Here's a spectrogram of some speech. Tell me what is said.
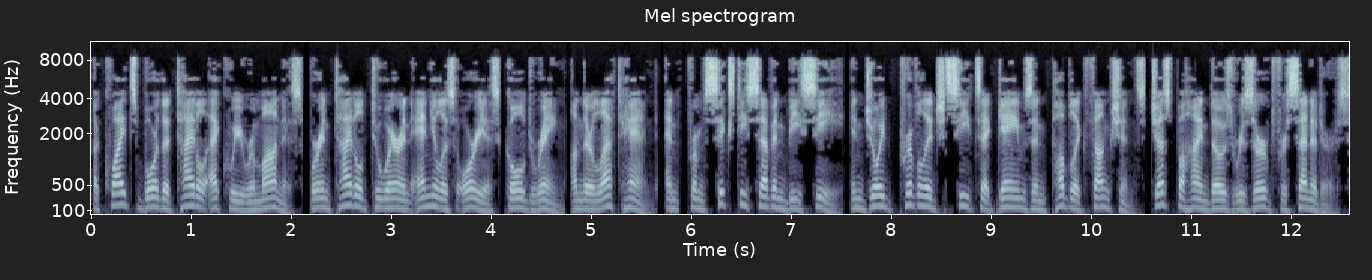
Equites bore the title eques romanus, were entitled to wear an annulus aureus gold ring on their left hand, and, from 67 BC, enjoyed privileged seats at games and public functions just behind those reserved for senators.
